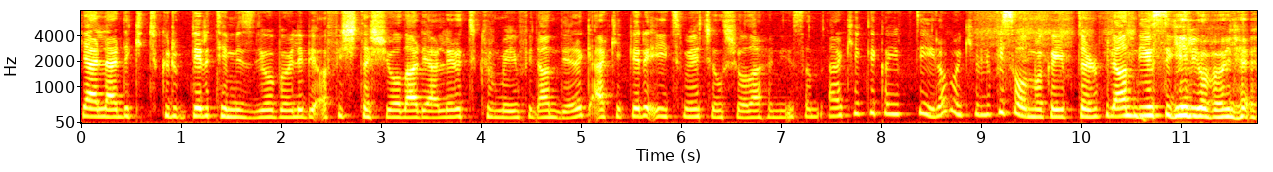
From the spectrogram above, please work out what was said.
yerlerdeki tükürükleri temizliyor. Böyle bir afiş taşıyorlar yerlere tükürmeyin falan diyerek erkekleri eğitmeye çalışıyorlar. Hani insan erkeklik ayıp değil ama kirli pis olmak ayıptır falan diyesi geliyor böyle.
